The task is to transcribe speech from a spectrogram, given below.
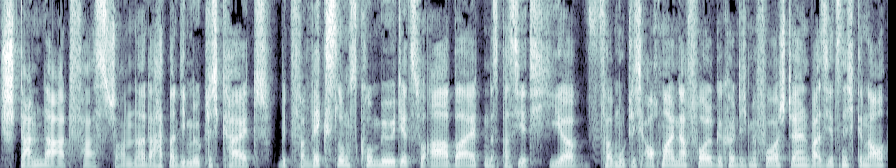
Standard fast schon. Ne? Da hat man die Möglichkeit, mit Verwechslungskomödie zu arbeiten. Das passiert hier vermutlich auch mal in der Folge, könnte ich mir vorstellen. Weiß ich jetzt nicht genau.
